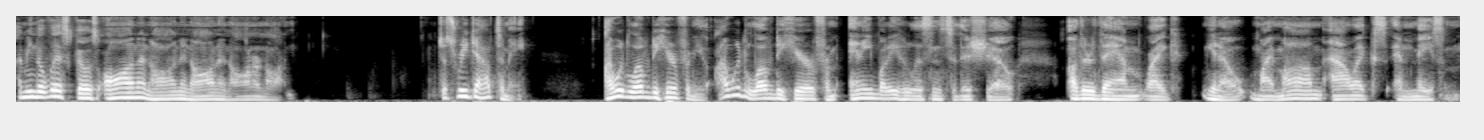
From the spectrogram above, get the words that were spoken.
I mean, the list goes on and on and on and on and on. Just reach out to me. I would love to hear from you. I would love to hear from anybody who listens to this show other than like, you know, my mom, Alex, and Mason.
